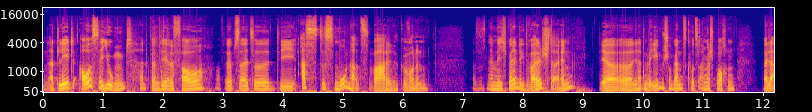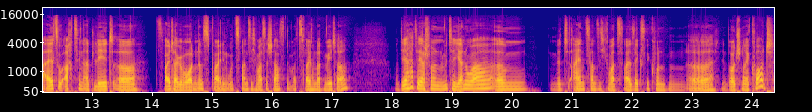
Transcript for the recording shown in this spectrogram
ein Athlet aus der Jugend hat beim DLV auf der Webseite die Ass des Monats Wahl gewonnen. Das ist nämlich Benedikt Wallstein. Der, äh, den hatten wir eben schon ganz kurz angesprochen, weil er als U18-Athlet äh, Zweiter geworden ist bei den U20-Meisterschaften über 200 Meter. Und der hatte ja schon Mitte Januar ähm, mit 21,26 Sekunden äh, den deutschen Rekord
